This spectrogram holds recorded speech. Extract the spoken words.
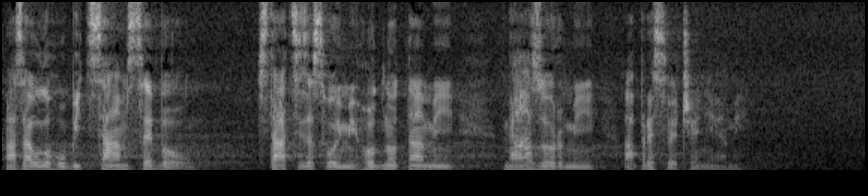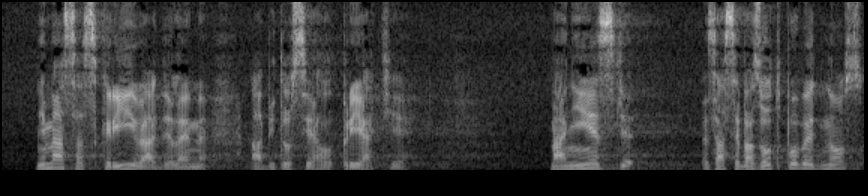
má za úlohu byť sám sebou, stáť si za svojimi hodnotami, názormi a presvedčeniami. Nemá sa skrývať len, aby dosiahol prijatie. Má niesť za seba zodpovednosť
